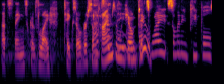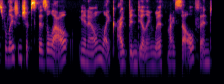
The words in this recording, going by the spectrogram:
That's things because life takes over sometimes and we don't That's do. why so many people's relationships fizzle out. You know, like I've been dealing with myself, and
